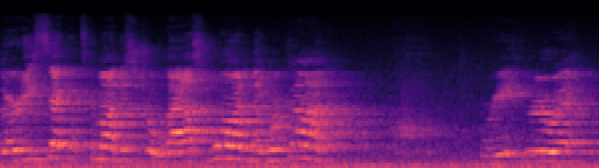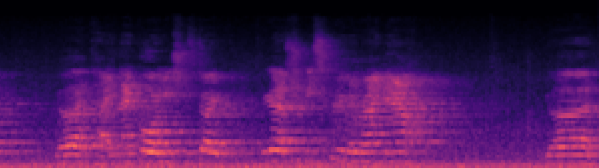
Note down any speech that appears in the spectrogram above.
30 seconds. Come on, this is your last one, and then we're done. Breathe through it. Good. Tighten that core. You should start, you guys should be screaming right now. Good.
